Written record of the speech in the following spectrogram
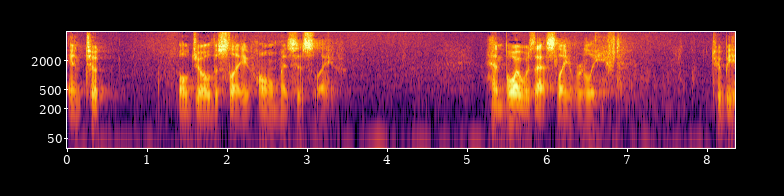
and took old Joe the slave home as his slave. And boy, was that slave relieved to be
